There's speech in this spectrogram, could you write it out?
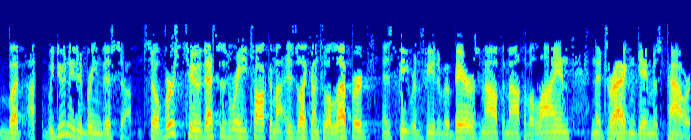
but we do need to bring this up. So, verse 2, this is where he talked about is like unto a leopard, and his feet were the feet of a bear, his mouth the mouth of a lion, and the dragon gave him his power.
